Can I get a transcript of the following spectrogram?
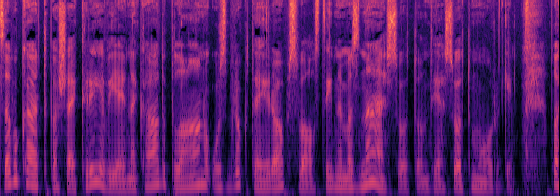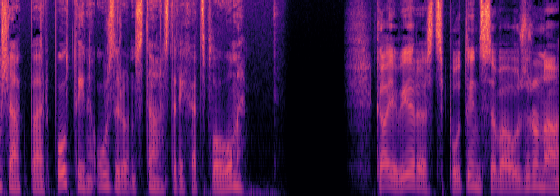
Savukārt pašai Krievijai nekādu plānu uzbrukt Eiropas valstīm nemaz nesot un tiesot murgi. Plašāk par Putina uzrunu stāsta Rihards Plūme. Kā jau ierasts, Putins savā uzrunā,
